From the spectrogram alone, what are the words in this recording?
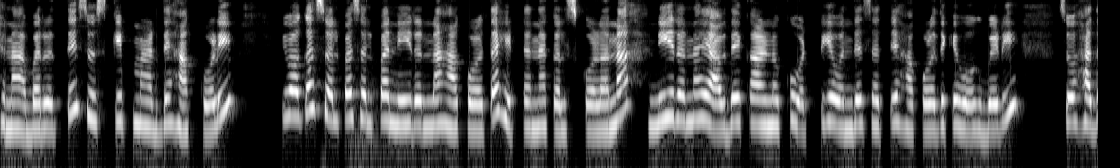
ಚೆನ್ನಾಗಿ ಬರುತ್ತೆ. ಸೊ ಸ್ಕಿಪ್ ಮಾಡದೆ ಹಾಕೊಳ್ಳಿ ಇವಾಗ ಸ್ವಲ್ಪ ಸ್ವಲ್ಪ ನೀರನ್ನ ಹಾಕೊಳ್ತಾ ಹಿಟ್ಟನ್ನ ಕಲಿಸ್ಕೊಳ್ಳೋಣ. ನೀರನ್ನ ಯಾವುದೇ ಕಾರಣಕ್ಕೂ ಒಟ್ಟಿಗೆ ಒಂದೇ ಸತಿ ಹಾಕೊಳ್ಳೋದಕ್ಕೆ ಹೋಗಬೇಡಿ. ಸೊ, ಹದ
